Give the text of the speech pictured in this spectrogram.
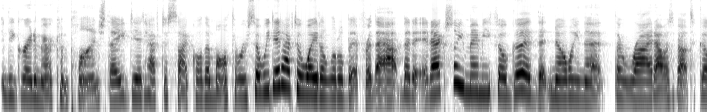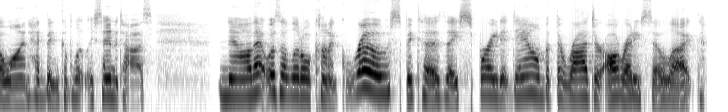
the Great American Plunge. They did have to cycle them all through. So we did have to wait a little bit for that, but it actually made me feel good that knowing that the ride I was about to go on had been completely sanitized. Now that was a little kind of gross because they sprayed it down, but the rides are already so like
